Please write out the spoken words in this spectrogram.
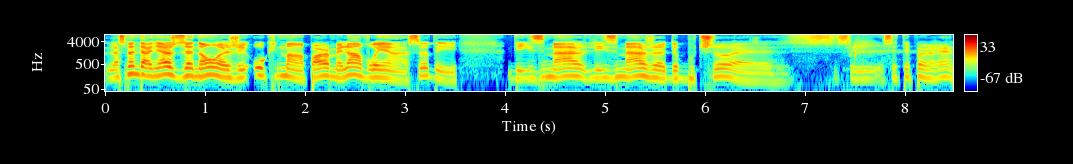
la semaine dernière, je disais non, j'ai aucunement peur, mais là, en voyant ça, des, des images, les images de Boucha, euh, c'est épeurant.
